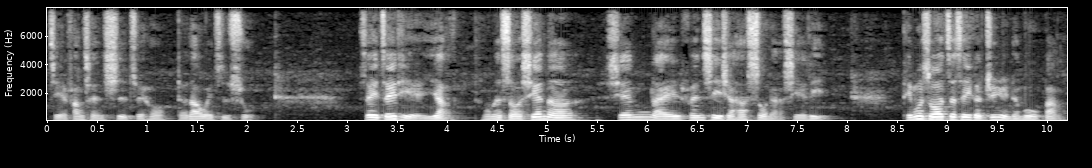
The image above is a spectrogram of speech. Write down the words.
解方程式，最后得到未知数。所以这一题也一样，我们首先呢，先来分析一下它受哪些力。题目说这是一个均匀的木棒。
